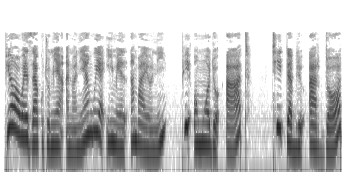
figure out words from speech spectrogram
Pia waweza kutumia anwani yangu ya email ambayo ni pomodo at twr co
